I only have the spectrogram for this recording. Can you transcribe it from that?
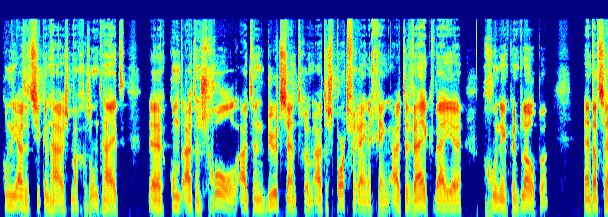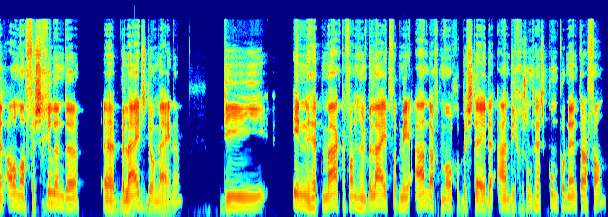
komt niet uit het ziekenhuis, maar gezondheid uh, komt uit een school, uit een buurtcentrum, uit een sportvereniging, uit de wijk waar je groen in kunt lopen. En dat zijn allemaal verschillende beleidsdomeinen die in het maken van hun beleid wat meer aandacht mogen besteden aan die gezondheidscomponent daarvan.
